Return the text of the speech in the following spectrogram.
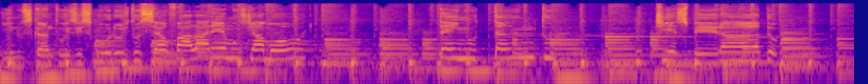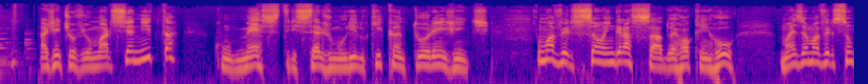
E nos cantos escuros do céu falaremos de amor. Tenho tanto te esperado. A gente ouviu Marcianita com o mestre Sérgio Murilo, que cantor, hein, gente? Uma versão é engraçado, é rock and roll, mas é uma versão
